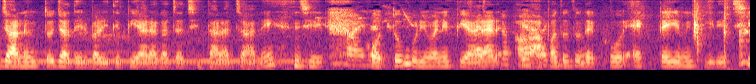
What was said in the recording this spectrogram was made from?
জানোই তো যাদের বাড়িতে পেয়ারা গাছ আছে তারা জানে যে কত পরিমাণে পেয়ারার আপাতত দেখো একটাই আমি পেরেছি।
